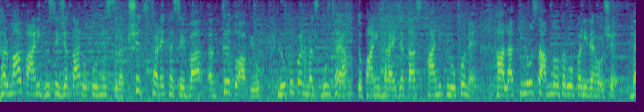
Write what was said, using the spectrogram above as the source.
ઘરમાં પાણી ઘૂસી જતા લોકોને સુરક્ષિત સ્થળે ખસેડવા તંત્ર તો આવ્યું. લોકો પણ મજબૂર થયા તો પાણી ભરાઈ જતા સ્થાનિક લોકોને હાલાકીનો સામનો કરવો પડી રહ્યો છે. બે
